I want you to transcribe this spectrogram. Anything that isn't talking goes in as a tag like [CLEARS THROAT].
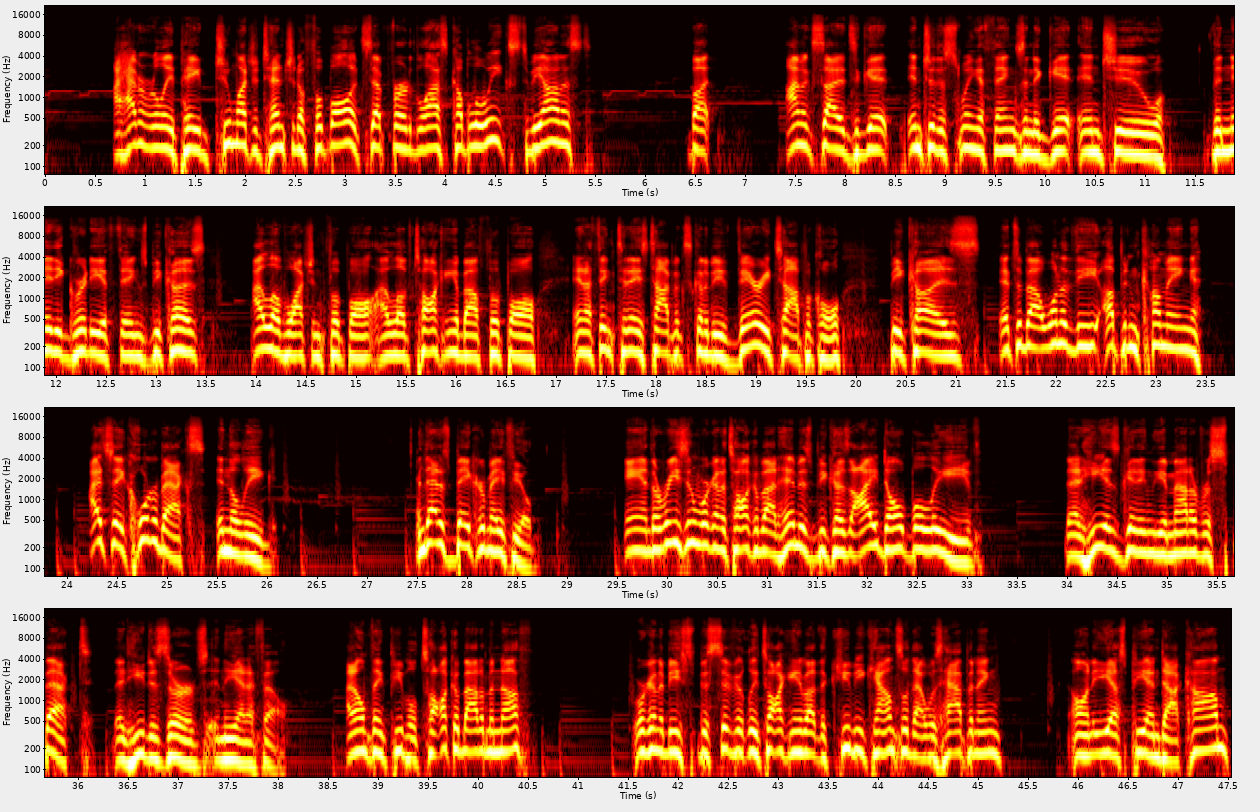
I haven't really paid too much attention to football except for the last couple of weeks, to be honest. But I'm excited to get into the swing of things and to get into the nitty gritty of things because I love watching football. I love talking about football. And I think today's topic is going to be very topical because it's about one of the up and coming I'd say quarterbacks in the league, and that is Baker Mayfield. And the reason we're going to talk about him is because I don't believe that he is getting the amount of respect that he deserves in the NFL. I don't think people talk about him enough. We're going to be specifically talking about the QB Council that was happening on ESPN.com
